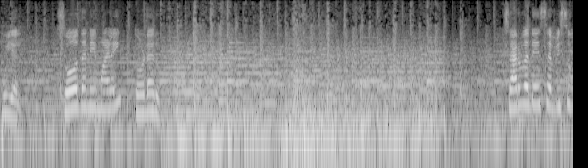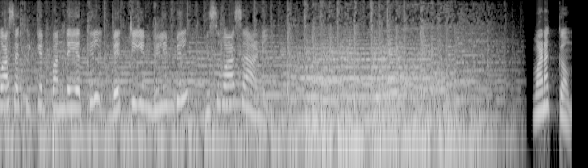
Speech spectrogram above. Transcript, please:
புயல். சோதனை மழை தொடரும். சர்வதேச விசுவாச கிரிக்கெட் பந்தயத்தில் வெற்றியின் விளிம்பில் விசுவாச அணி. வணக்கம்.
